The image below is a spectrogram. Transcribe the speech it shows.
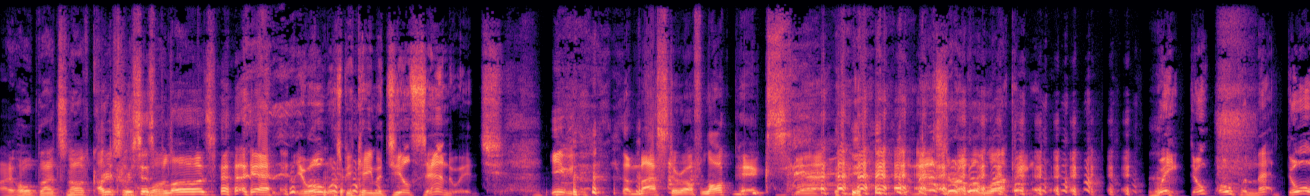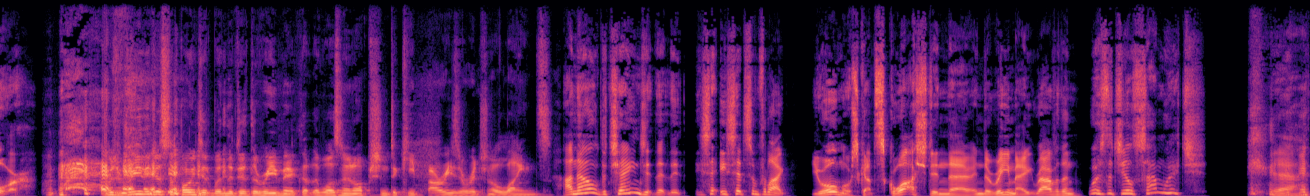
I hope that's not Chris's, Chris's blood. blood. yeah, You almost became a Jill sandwich. You- the master of lockpicks. Yeah. the master of unlocking. Wait, don't open that door. I was really disappointed when they did the remake that there wasn't an option to keep Barry's original lines. I know, they changed it. They- they- He said, he said something like, you almost got squashed in there in the remake rather than, where's the Jill sandwich? Yeah,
